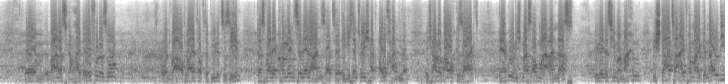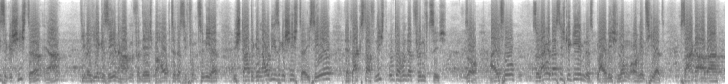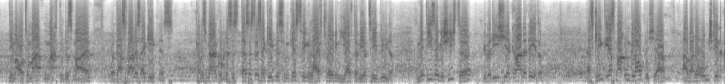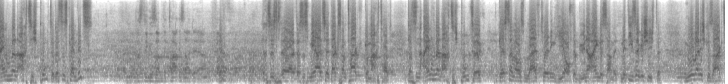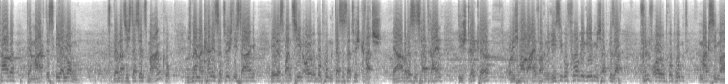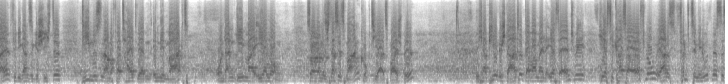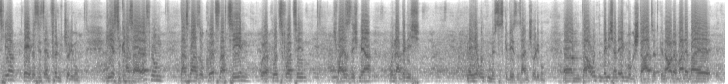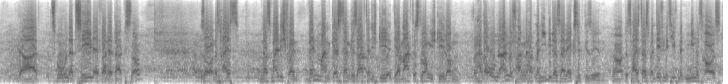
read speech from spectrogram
ähm, war das, ich halb elf oder so und war auch live auf der Bühne zu sehen. Das war der konventionelle Ansatz, ja, den ich natürlich halt auch handle. Ich habe aber auch gesagt, na gut, ich mache es auch mal anders. Wir werden das hier mal machen. Ich starte einfach mal genau diese Geschichte, ja, die wir hier gesehen haben, von der ich behaupte, dass sie funktioniert. Ich starte genau diese Geschichte. Ich sehe, der DAX darf nicht unter 150. So, also, solange das nicht gegeben ist, bleibe ich long orientiert. Sage aber dem Automaten, mach du das mal. Und das war das Ergebnis. Kann man sich mal angucken. Das ist, das ist das Ergebnis vom gestrigen Live-Trading hier auf der WOT-Bühne. Mit dieser Geschichte, über die ich hier gerade rede. Das klingt erstmal unglaublich, ja, aber da oben stehen 180 Punkte. Das ist kein Witz. Das ist die gesamte Tagesart der ja. Das ist, äh, das ist mehr als der DAX am Tag gemacht hat. Das sind 180 Punkte gestern aus dem Live-Trading hier auf der Bühne eingesammelt mit dieser Geschichte. Nur weil ich gesagt habe, der Markt ist eher long wenn man sich das jetzt mal anguckt. Ich meine, man kann jetzt natürlich nicht sagen, hey, das waren 10 Euro pro Punkt. Das ist natürlich Quatsch. Ja, aber das ist halt rein die Strecke und ich habe einfach ein Risiko vorgegeben. Ich habe gesagt, 5 Euro pro Punkt maximal für die ganze Geschichte. Die müssen aber verteilt werden in den Markt und dann gehen mal eher long. So, wenn man sich das jetzt mal anguckt hier als Beispiel, ich habe hier gestartet, da war mein erster Entry. Hier ist die Kassaeröffnung. Ja, das 15 Minuten ist es hier. Ne, das ist M5, Entschuldigung. Hier ist die Kassaeröffnung. Das war so kurz nach 10 oder kurz vor 10. Ich weiß es nicht mehr. Und da bin ich Ne, hier unten müsste es gewesen sein, Entschuldigung. Ähm, da unten bin ich dann irgendwo gestartet. Genau, da war der bei ja, 210 etwa der DAX. Ne? So, und das heißt, das meinte ich vorhin, wenn man gestern gesagt hat, ich gehe, der Markt ist long, ich gehe long, und hat da oben angefangen, hat man nie wieder seinen Exit gesehen. Ja, das heißt, da ist man definitiv mit einem Minus raus.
